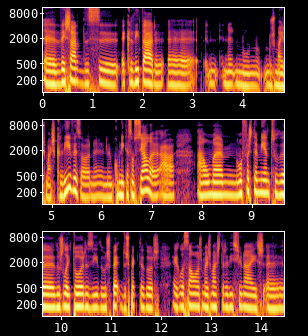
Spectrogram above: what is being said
eh, deixar de se acreditar no- nos meios mais credíveis ou na, na comunicação social. Há, há uma- um afastamento de- dos leitores e dos, dos espectadores em relação aos meios mais tradicionais, eh,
